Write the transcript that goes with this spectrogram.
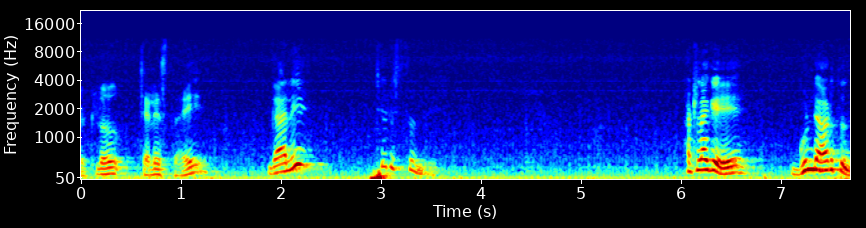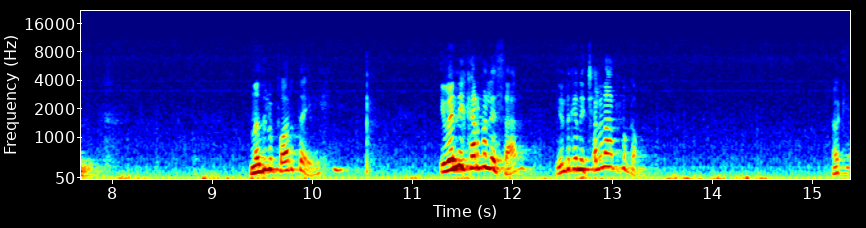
చెట్లు చలిస్తాయి గాలి చెలుస్తుంది. అట్లాగే గుండె ఆడుతుంది. నదులు పారుతాయి. ఇవన్నీ కర్మలే సార్. ఎందుకని చలనాత్మకం? ఓకే?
